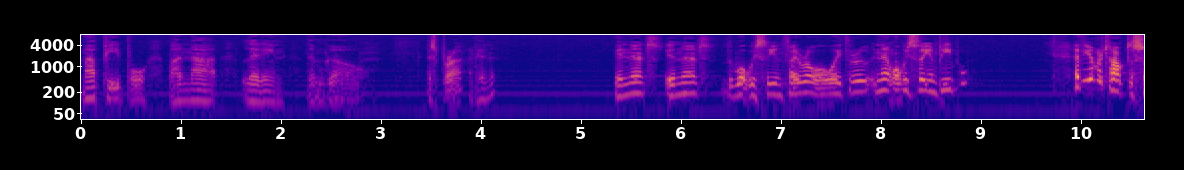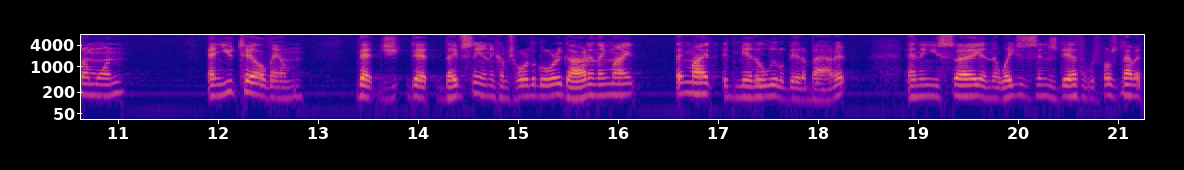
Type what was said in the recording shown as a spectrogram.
my people by not letting them go. That's pride, isn't it? Isn't that, isn't that what we see in Pharaoh all the way through? Isn't that what we see in people? Have you ever talked to someone and you tell them that that they've sinned and come short of the glory of God, and they might they might admit a little bit about it, and then you say, and the wages of sin is death, and we're supposed to have it.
